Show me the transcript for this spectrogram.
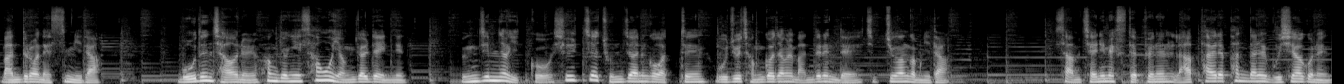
만들어냈습니다. 모든 자원을 환경이 상호 연결되어 있는 응집력 있고 실제 존재하는 것 같은 우주 정거장을 만드는 데 집중한 겁니다. 3. 제니맥스 대표는 라파엘의 판단을 무시하고는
